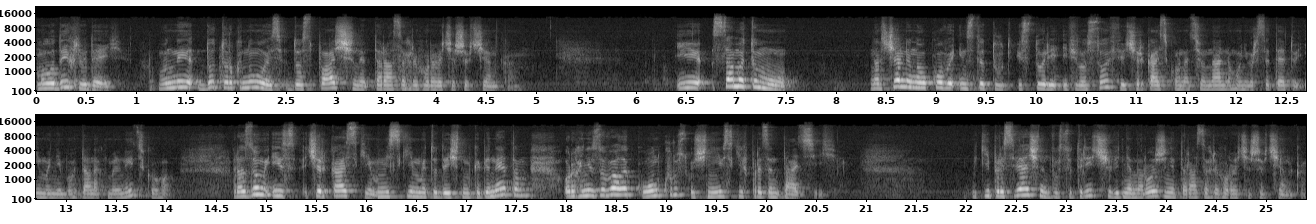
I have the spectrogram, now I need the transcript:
молодих людей, вони доторкнулись до спадщини Тараса Григоровича Шевченка. І саме тому навчально-науковий інститут історії і філософії Черкаського національного університету імені Богдана Хмельницького разом із Черкаським міським методичним кабінетом організували конкурс учнівських презентацій який присвячений 200-річчю від дня народження Тараса Григоровича Шевченка.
